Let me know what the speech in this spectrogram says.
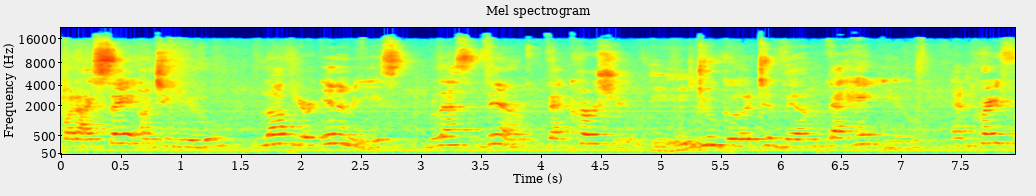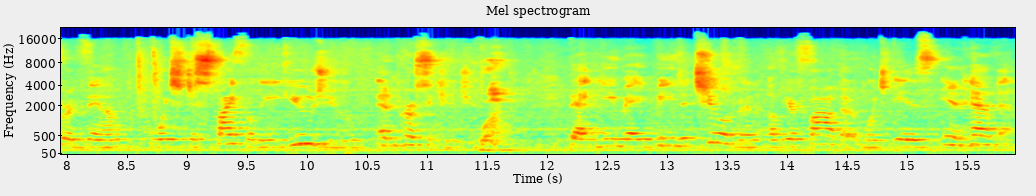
But I say unto you, love your enemies, bless them that curse you, Mm-hmm. do good to them that hate you, and pray for them which despitefully use you and persecute you. What? That ye may be the children of your Father which is in heaven.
